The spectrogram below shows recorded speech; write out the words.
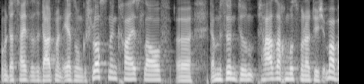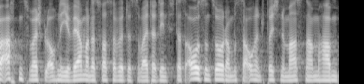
Und das heißt also, da hat man eher so einen geschlossenen Kreislauf. Äh, da müssen ein paar Sachen muss man natürlich immer beachten. Zum Beispiel auch, ne, je wärmer das Wasser wird, desto weiter dehnt sich das aus und so. Da musst du auch entsprechende Maßnahmen haben.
